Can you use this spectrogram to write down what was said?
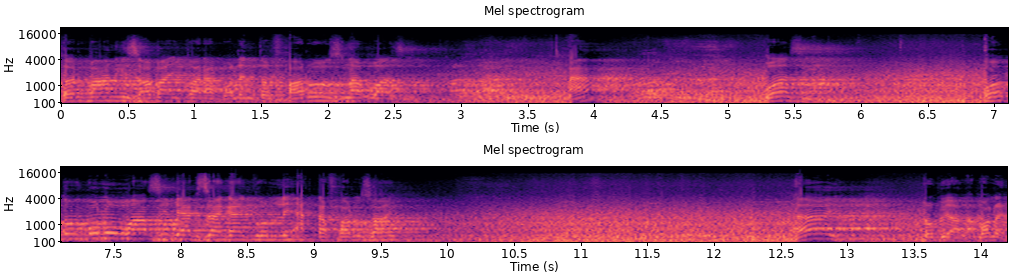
কোরবানি জবাই করা বলেন তো ফরজ না ওয়াজি হ্যাঁ? ওয়াজি কতগুলো ওয়াজ ওয়াজিব এক জায়গায় করলে একটা ফরজ হয়? এই টপিওয়ালা বলেন।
